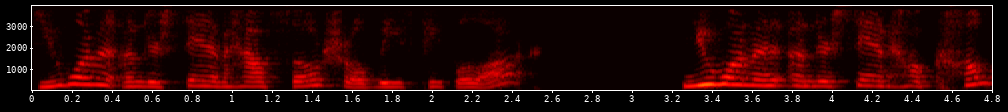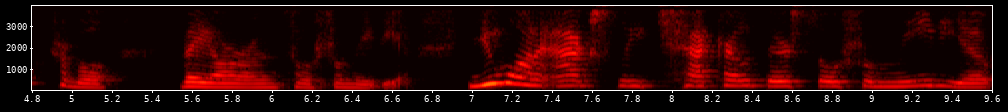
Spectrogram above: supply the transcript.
you want to understand how social these people are you want to understand how comfortable they are on social media. You want to actually check out their social media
